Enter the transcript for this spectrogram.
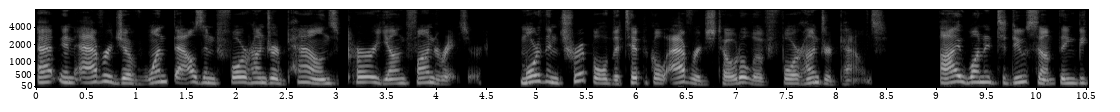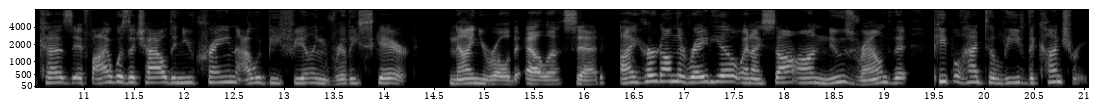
at an average of 1,400 pounds per young fundraiser, more than triple the typical average total of 400 pounds. I wanted to do something because if I was a child in Ukraine, I would be feeling really scared. Nine year old Ella said, I heard on the radio and I saw on Newsround that people had to leave the country,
